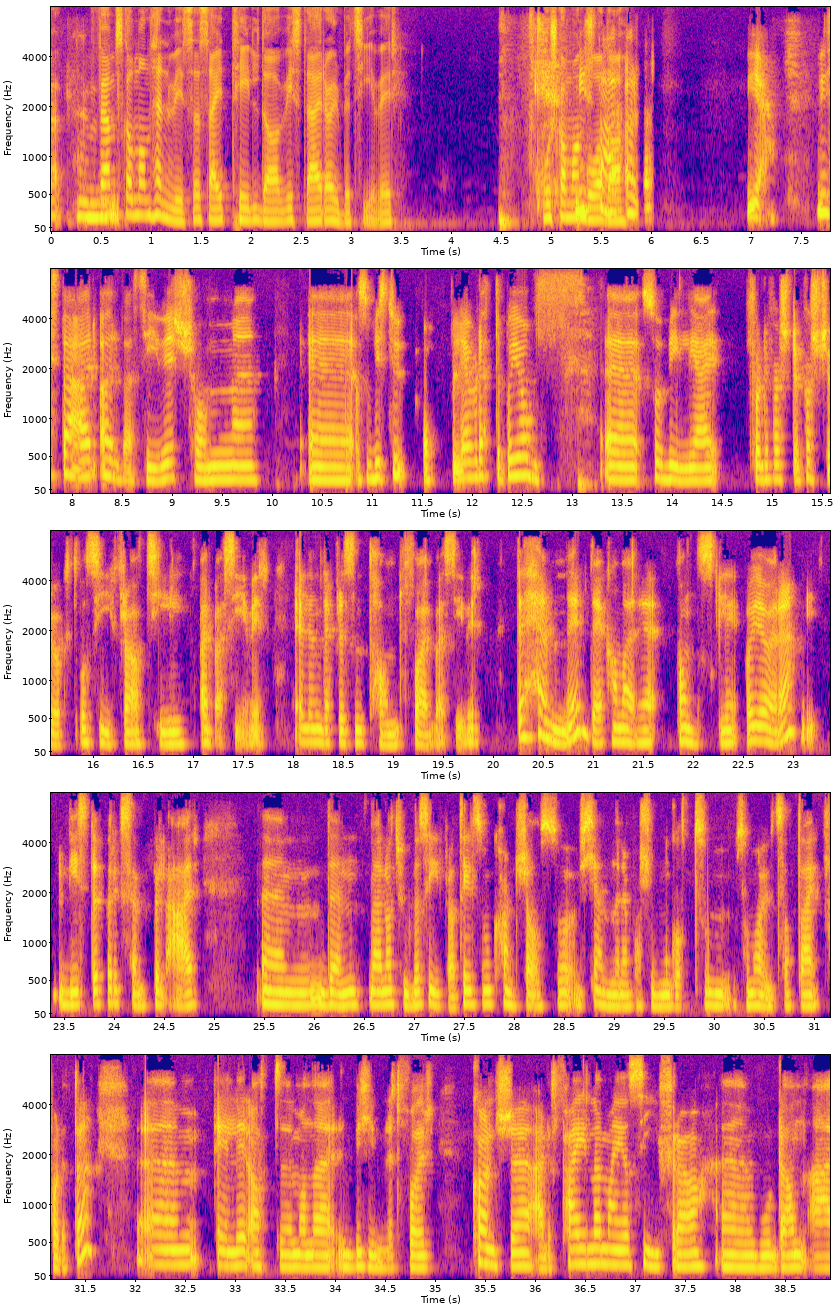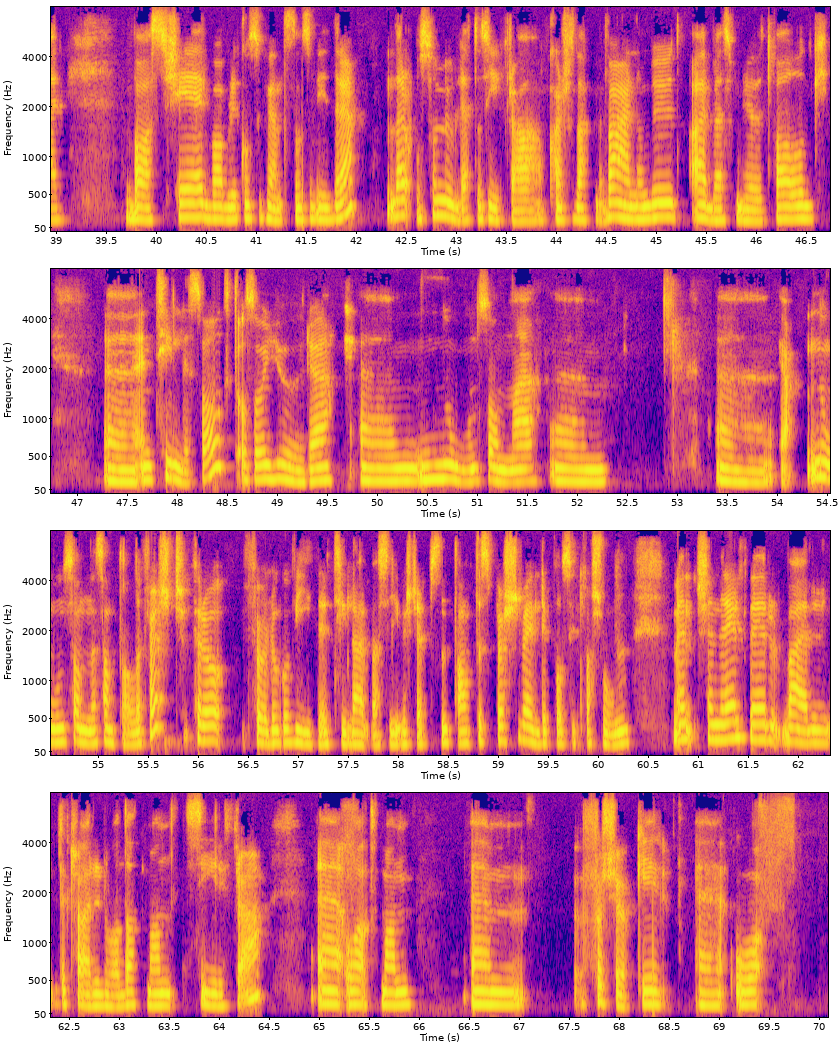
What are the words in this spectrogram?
hvem skal man henvise seg til da, hvis det er arbeidsgiver? Hvor skal man gå da? Ja, Hvis det er arbeidsgiver som eh, altså Hvis du opplever dette på jobb, eh, så vil jeg for det første forsøkt å si fra til arbeidsgiver, eller en representant for arbeidsgiver. Det hender det kan være vanskelig å gjøre hvis det f.eks. er den det er naturlig å si fra til, som kanskje også kjenner en person godt som, som har utsatt deg for dette. Eller at man er bekymret for kanskje er det feil av meg å si fra, hvordan er hva skjer, hva blir konsekvensene osv. Det er også mulighet til å si fra, kanskje snakke med verneombud, arbeidsmiljøutvalg, en tillitsvalgt, og så gjøre noen sånne ja, noen sånne samtaler først, å, før du går videre til arbeidsgivers representant. Det spørs veldig på situasjonen. Men generelt vil være det klare rådet at man sier ifra, uh, og at man um, forsøker uh, å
